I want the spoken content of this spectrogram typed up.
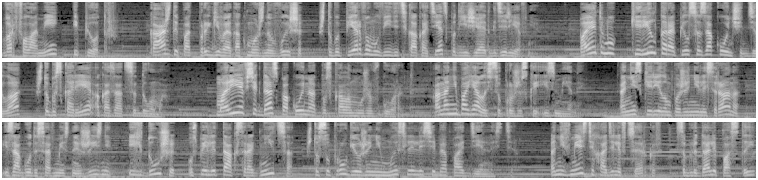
Варфоломей и Петр. Каждый подпрыгивая как можно выше, чтобы первым увидеть, как отец подъезжает к деревне. Поэтому Кирилл торопился закончить дела, чтобы скорее оказаться дома. Мария всегда спокойно отпускала мужа в город. Она не боялась супружеской измены. Они с Кириллом поженились рано, и за годы совместной жизни их души успели так сродниться, что супруги уже не мыслили себя по отдельности. Они вместе ходили в церковь, соблюдали посты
